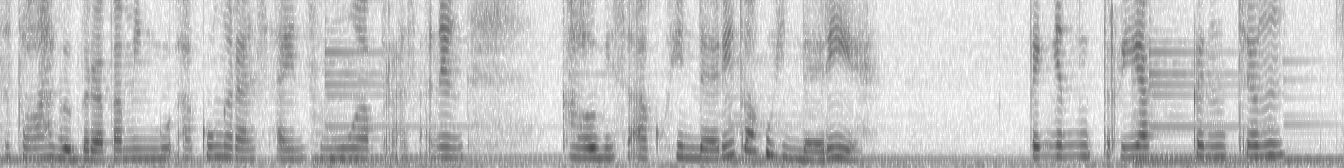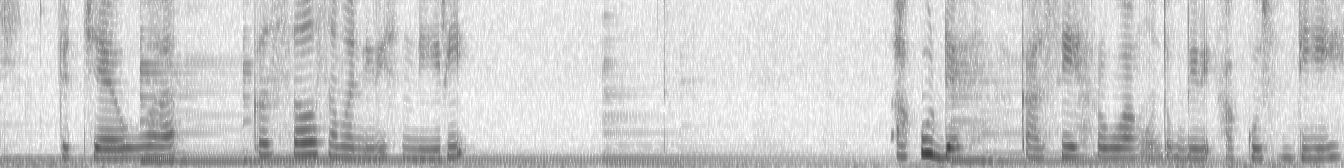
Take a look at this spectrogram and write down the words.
Setelah beberapa minggu aku ngerasain semua perasaan yang kalau bisa aku hindari itu aku hindari ya. Pengen teriak kenceng, kecewa, kesel sama diri sendiri, aku udah kasih ruang untuk diri aku sedih,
